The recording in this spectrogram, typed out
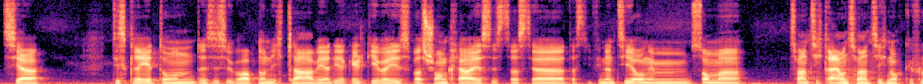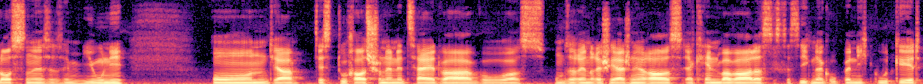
sehr diskret und es ist überhaupt noch nicht klar, wer der Geldgeber ist. Was schon klar ist, ist, dass, der, dass die Finanzierung im Sommer 2023 noch geflossen ist, also im Juni. Und ja, das durchaus schon eine Zeit war, wo aus unseren Recherchen heraus erkennbar war, dass es der Signa-Gruppe nicht gut geht.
